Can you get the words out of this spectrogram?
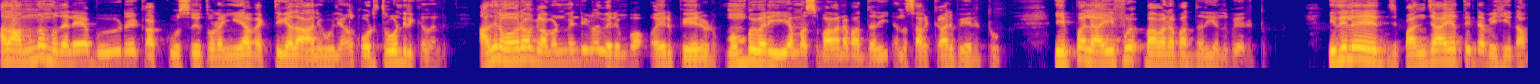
അത് അന്ന് മുതലേ വീട് കക്കൂസ് തുടങ്ങിയ വ്യക്തിഗത ആനുകൂല്യങ്ങൾ കൊടുത്തുകൊണ്ടിരിക്കുന്നുണ്ട്. അതിന് ഓരോ ഗവൺമെന്റുകൾ വരുമ്പോൾ ഒരു പേരിടും. മുമ്പ് ഇവർ ഇ എം എസ് ഭവന പദ്ധതി എന്ന് സർക്കാർ പേരിട്ടു. ഇപ്പൊ ലൈഫ് ഭവന പദ്ധതി എന്ന് പേരിട്ടു. ഇതിൽ പഞ്ചായത്തിന്റെ വിഹിതം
